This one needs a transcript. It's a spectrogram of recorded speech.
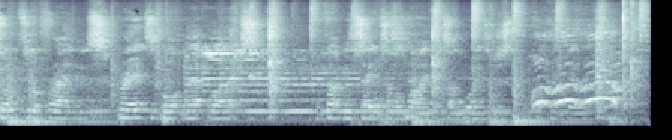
Talk to your friends. Create support networks. If I can save someone's life at some point, so just.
